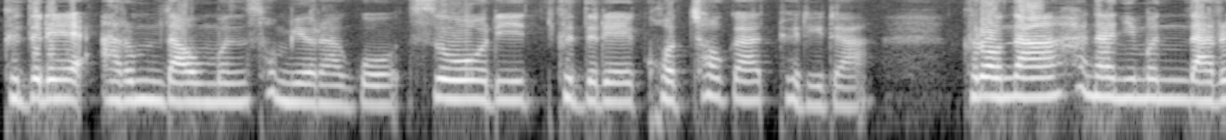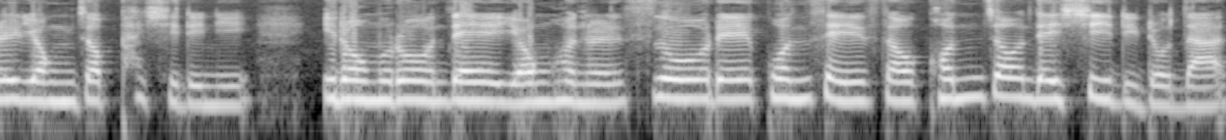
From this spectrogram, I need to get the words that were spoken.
그들의 아름다움은 소멸하고 스올이 그들의 거처가 되리라. 그러나 하나님은 나를 영접하시리니 이러므로 내 영혼을 스올의 권세에서 건져내시리로다.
